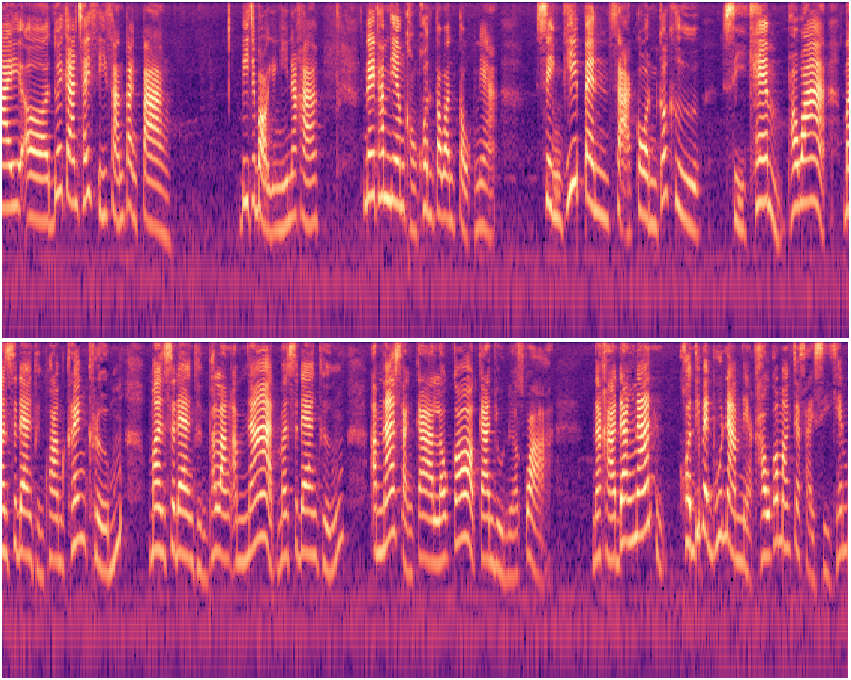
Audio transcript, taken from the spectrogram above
ายด้วยการใช้สีสันต่างๆ บีจะบอกอย่างนี้นะคะ ในธรรมเนียมของคนตะวันตกเนี่ยสิ่งที่เป็นสากลก็คือ สีเข้ม เพราะว่ามันแสดงถึงความเคร่งขรึม มันแสดงถึงพลังอำนาจ มันแสดงถึงอำนาจสั่งการแล้วก็การอยู่เหนือกว่านะคะ ดังนั้นคนที่เป็นผู้นำเนี่ยเขาก็มักจะใส่สีเข้ม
